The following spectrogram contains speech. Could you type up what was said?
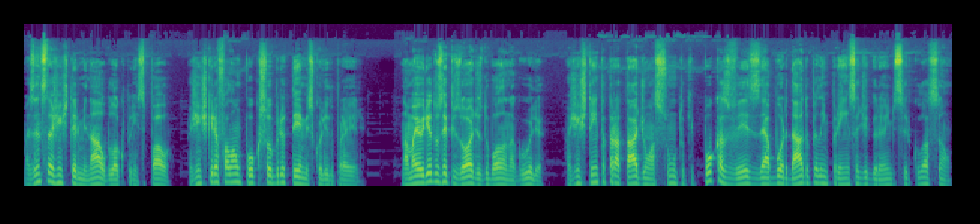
Mas antes da gente terminar o bloco principal, a gente queria falar um pouco sobre o tema escolhido para ele. Na maioria dos episódios do Bola na Agulha, a gente tenta tratar de um assunto que poucas vezes é abordado pela imprensa de grande circulação.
